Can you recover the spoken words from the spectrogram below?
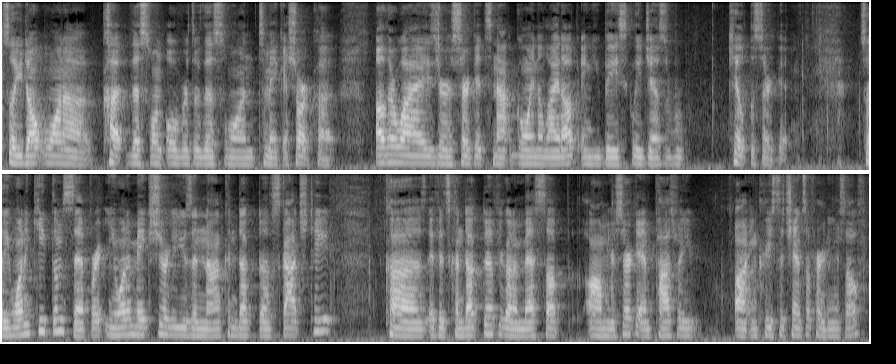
So you don't want to cut this one over through this one to make a shortcut. Otherwise, your circuit's not going to light up and you basically just killed the circuit. So you want to keep them separate. You want to make sure you're using non-conductive scotch tape because if it's conductive, you're going to mess up um, your circuit and possibly uh, increase the chance of hurting yourself.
